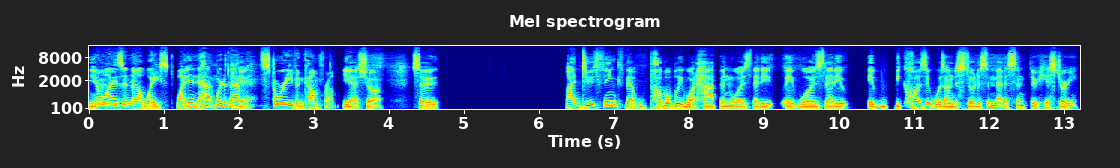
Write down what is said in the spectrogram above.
you and know, why is it not waste? Why did how, where did that Okay. story even come from? Yeah, sure. So I do think that probably what happened was that it it was that it it because it was understood as a medicine through history,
